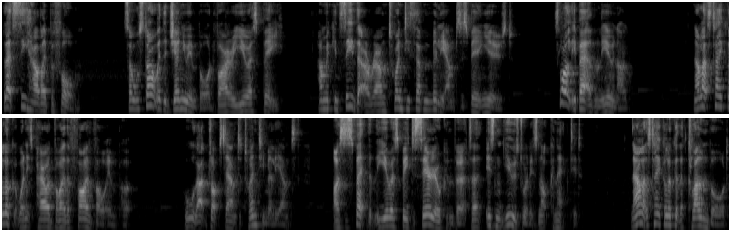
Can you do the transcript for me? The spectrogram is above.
Let's see how they perform. So we'll start with the genuine board via a USB, and we can see that around 27 milliamps is being used. Slightly better than the Uno. Now let's take a look at when it's powered via the 5V input. Ooh, that drops down to 20 milliamps. I suspect that the USB to serial converter isn't used when it's not connected. Now let's take a look at the clone board.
